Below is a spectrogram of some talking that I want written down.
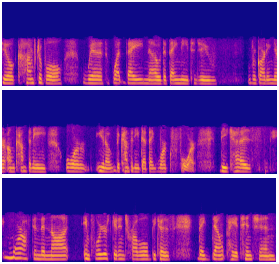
feel comfortable with what they know that they need to do regarding their own company or, you know, the company that they work for. Because more often than not, employers get in trouble because they don't pay attention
